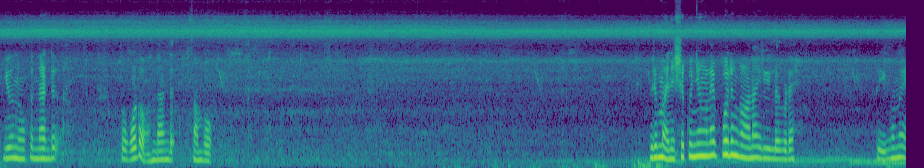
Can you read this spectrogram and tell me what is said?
അയ്യോ നോക്കുന്നാണ്ട്. തോടോ? എന്താണ്ട് സംഭവം? ഒരു മനുഷ്യ കുഞ്ഞുങ്ങളെ പോലും കാണാനില്ലല്ലോ ഇവിടെ. ദൈവമേ.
